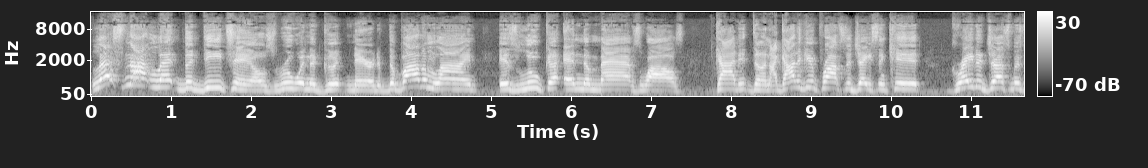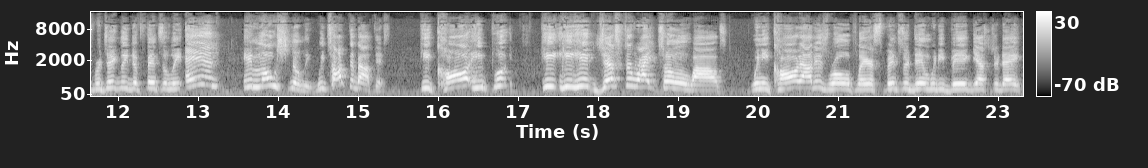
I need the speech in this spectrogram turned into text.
let's not let the details ruin the good narrative. The bottom line is Luka and the Mavs Wildes got it done. I got to give props to Jason Kidd. Great adjustments, particularly defensively and emotionally. We talked about this. He called. He put. He he hit just the right tone, Wildes, when he called out his role players. Spencer Dinwiddie big yesterday.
